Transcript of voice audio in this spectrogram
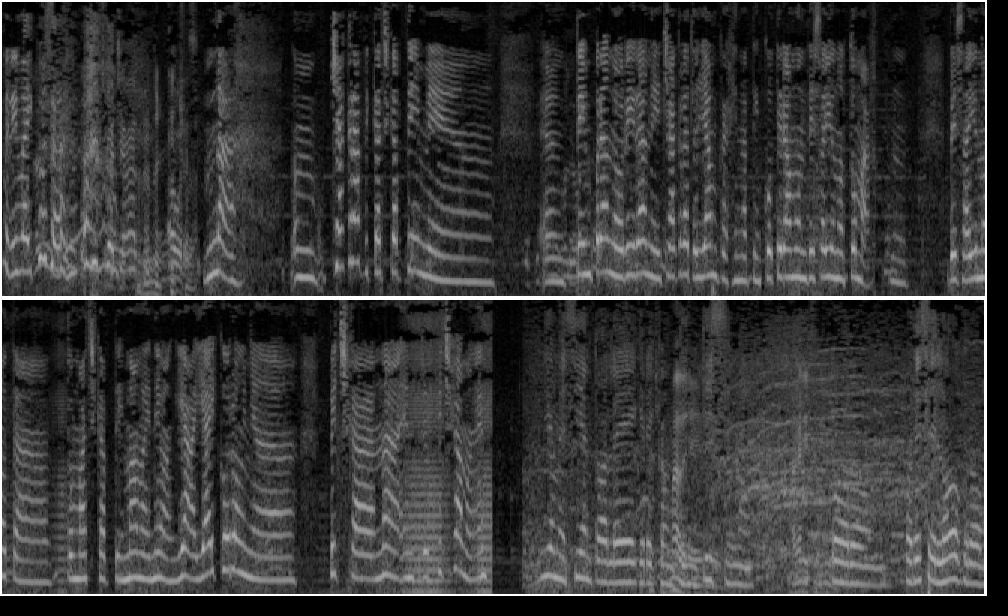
pero hay cosa. Na um, chakra pikachkaptime um, temprano rirani chakra tayamka hinatin kotiramon desayuno toma Mm, desayuno ta tomachkapti mama inewan ya ya koroña pichka na entre pichkaman en- Yo me siento alegre, contentísima. Por, por ese logro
